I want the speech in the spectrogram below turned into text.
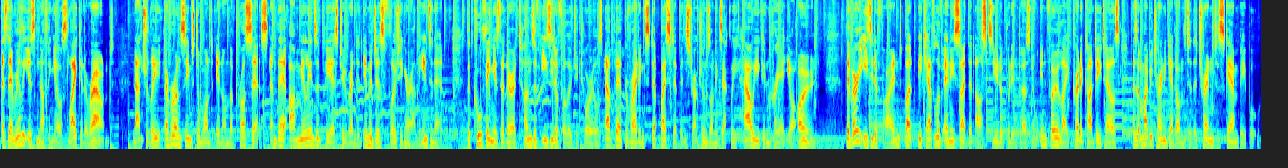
as there really is nothing else like it around. Naturally, everyone seems to want in on the process, and there are millions of PS2 rendered images floating around the internet. The cool thing is that there are tons of easy to follow tutorials out there providing step by step instructions on exactly how you can create your own. They're very easy to find, but be careful of any site that asks you to put in personal info like credit card details, as it might be trying to get onto the trend to scam people.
